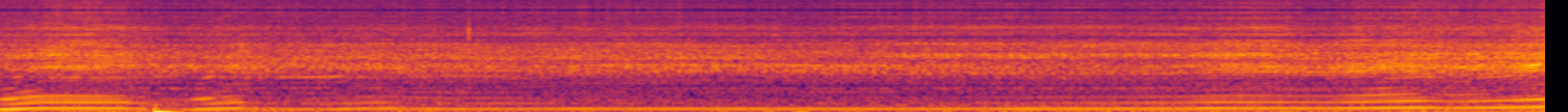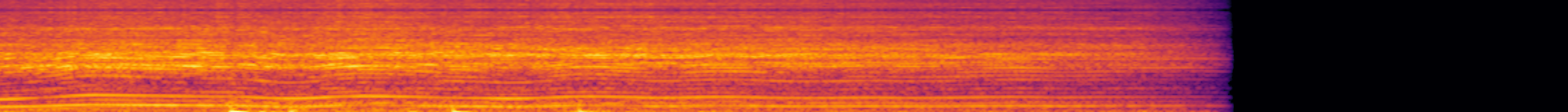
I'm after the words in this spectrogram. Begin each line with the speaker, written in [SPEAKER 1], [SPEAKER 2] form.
[SPEAKER 1] Mm.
